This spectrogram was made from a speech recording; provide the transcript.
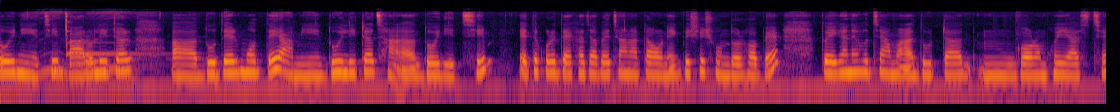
দই নিয়েছি। বারো লিটার দুধের মধ্যে আমি দুই লিটার দই দিচ্ছি। এতে করে দেখা যাবে ছানাটা অনেক বেশি সুন্দর হবে। তো এখানে হচ্ছে আমার দুধটা গরম হয়ে আসছে।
